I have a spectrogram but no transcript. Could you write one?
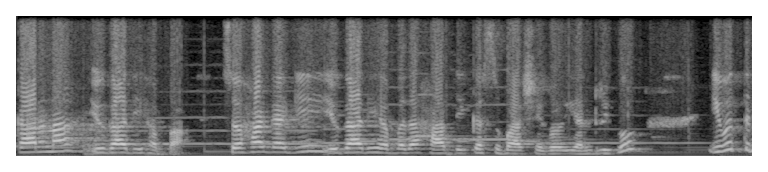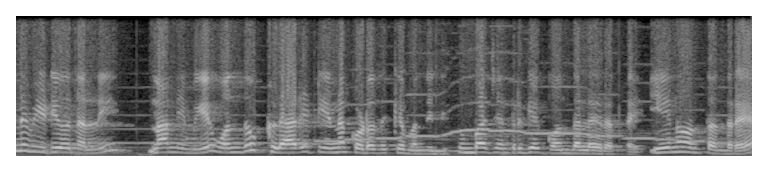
ಕಾರಣ, ಯುಗಾದಿ ಹಬ್ಬ. ಸೊ ಹಾಗಾಗಿ ಯುಗಾದಿ ಹಬ್ಬದ ಹಾರ್ದಿಕ ಶುಭಾಶಯಗಳು ಎಲ್ರಿಗೂ. ಇವತ್ತಿನ ವಿಡಿಯೋನಲ್ಲಿ ನಾನು ನಿಮಗೆ ಒಂದು ಕ್ಲಾರಿಟಿಯನ್ನ ಕೊಡೋದಕ್ಕೆ ಬಂದಿದ್ದೀನಿ. ತುಂಬಾ ಜನರಿಗೆ ಗೊಂದಲ ಇರುತ್ತೆ. ಏನು ಅಂತಂದ್ರೆ,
